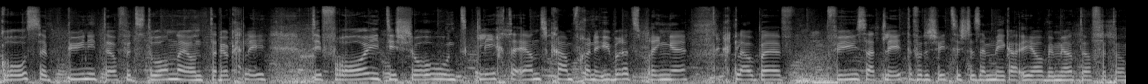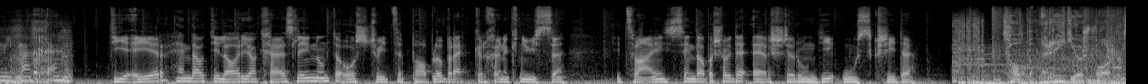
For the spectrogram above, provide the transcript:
grossen Bühne dürfen zu turnen und wirklich die Freude, die Show und gleich den Ernstkampf können überzubringen. Ich glaube, für uns Athleten von der Schweiz ist das eine mega Ehre, weil wir dürfen hier mitmachen Die Ehre haben auch die Laria Käslin und der Ostschweizer Pablo Brecker können geniessen. Die zwei sind aber schon in der ersten Runde ausgeschieden. Top Regiosport.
